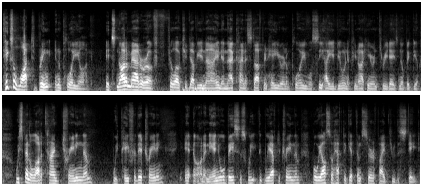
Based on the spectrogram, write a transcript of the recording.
takes a lot to bring an employee on. It's not a matter of fill out your W-9 and that kind of stuff, and hey, you're an employee, we'll see how you're doing. If you're not here in three days, no big deal. We spend a lot of time training them. We pay for their training. I- On an annual basis, we, we have to train them, but we also have to get them certified through the state,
